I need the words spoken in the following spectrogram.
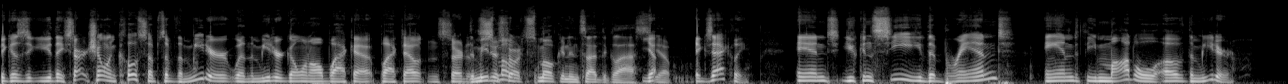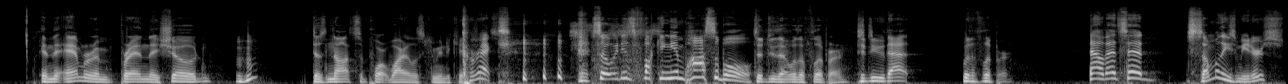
because you, they start showing close-ups of the meter when the meter going all black out, blacked out and started The meter smoke. starts smoking inside the glass. Yep, Yep. Exactly. And you can see the brand and the model of the meter. And the Amarin brand they showed does not support wireless communication. Correct. so it is fucking impossible To do that with a flipper. to do that with a flipper. Now that said, some of these meters,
